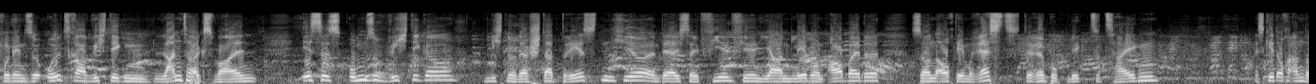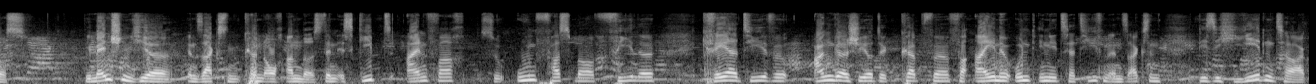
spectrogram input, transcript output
vor den so ultra wichtigen Landtagswahlen ist es umso wichtiger, nicht nur der Stadt Dresden hier, in der ich seit vielen, vielen Jahren lebe und arbeite, sondern auch dem Rest der Republik zu zeigen, es geht auch anders. Die Menschen hier in Sachsen können auch anders, denn es gibt einfach so unfassbar viele kreative, engagierte Köpfe, Vereine und Initiativen in Sachsen, die sich jeden Tag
